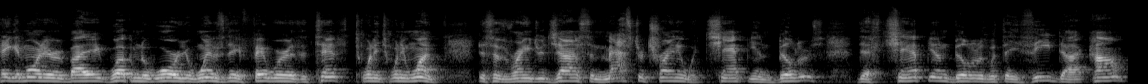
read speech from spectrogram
Hey, good morning, everybody. Welcome to Warrior Wednesday, February the 10th, 2021. This is Ranger Johnson, Master Trainer with Champion Builders. That's Champion Builders with a Z.com.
